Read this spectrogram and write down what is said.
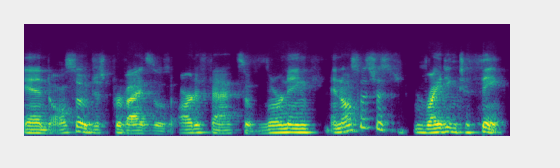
and also just provides those artifacts of learning. And also it's just writing to think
